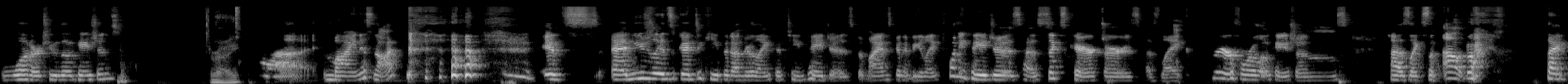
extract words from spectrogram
one or two locations. Right. Uh, mine is not. it's and usually it's good to keep it under like 15 pages, but mine's going to be like 20 pages, has six characters, has like three or four locations, has like some outdoor. like,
